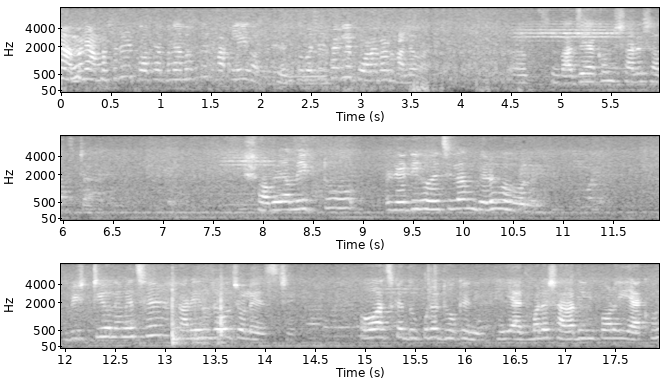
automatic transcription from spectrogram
না মানে আমার সাথে কথা মানে আমার সাথে থাকলেই হবে তোমার সাথে থাকলে পড়াবার ভালো হয়। আচ্ছা। বাজে এখন সাড়ে সাতটা। সবে আমি একটু রেডি হয়েছিলাম বেরোবো বলে। বৃষ্টিও নেমেছে আর ইন্দ্রও চলে এসছে। ও আজকে দুপুরে ঢোকেনি। এই একবারে সারাদিন পর এই এখন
